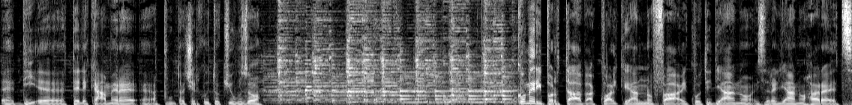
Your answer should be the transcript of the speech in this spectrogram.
eh, di eh, telecamere eh, appunto a circuito chiuso. Come riportava qualche anno fa il quotidiano israeliano Haaretz,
